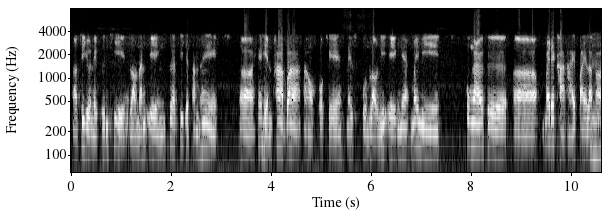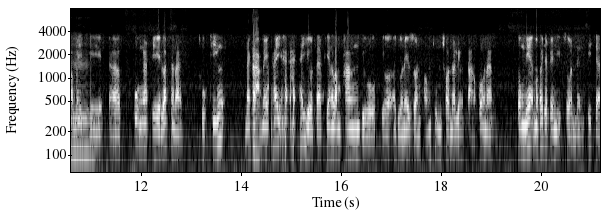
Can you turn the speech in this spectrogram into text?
เอ่อที่อยู่ในพื้นที่เหล่านั้นเองเพื่อที่จะทำให้เอ่อให้เห็นภาพว่าเอาโอเค ในกลุ่มเหล่านี้เองเนี่ยไม่มีผู้งานก็คือเอ่อไม่ได้ขาดหายไปแล้วก็อืมไม่มีเอ่อผู้งานเองลักษณะ ถูกทิ้งนะครับครับไม่ให้ให้ให้ให้อยู่แต่เพียงลำพังอยู่อยู่อยู่ในส่วนของชุมชนอะไรต่างๆพวกนั้น ตรงเนี้ยมันก็จะเป็นอีกส่วนหนึ่งที่จะ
